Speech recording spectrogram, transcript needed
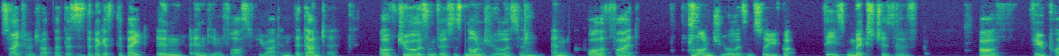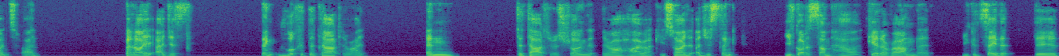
Sorry to interrupt that this is the biggest debate in indian philosophy right in vedanta of dualism versus non-dualism and qualified non-dualism. So you've got these mixtures of of viewpoints, right? But I, I just think look at the data, right? And the data is showing that there are hierarchies. So I, I just think you've got to somehow get around that. You could say that there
